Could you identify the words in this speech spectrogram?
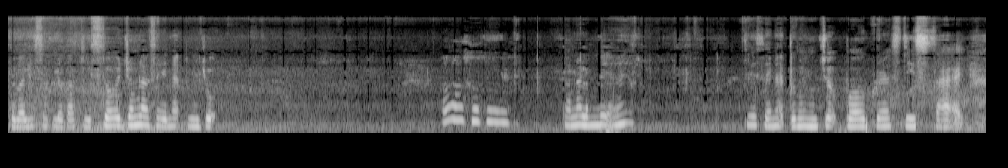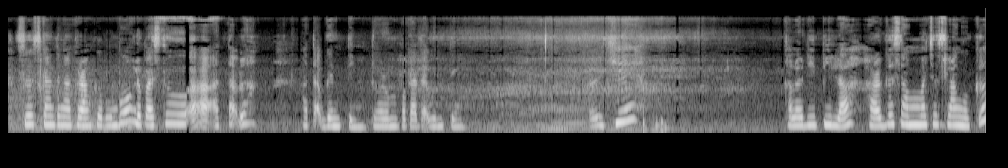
kita bagi sepuluh kaki so jomlah saya nak tunjuk oh, tanah lembik eh Okay, saya nak tunjuk progress this side. So, sekarang tengah kerangka bumbung. Lepas tu, uh, atap lah. Atap genting. Tuan rumah pakai atap genting. Okey. Kalau dipilah, harga sama macam Selangor ke?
